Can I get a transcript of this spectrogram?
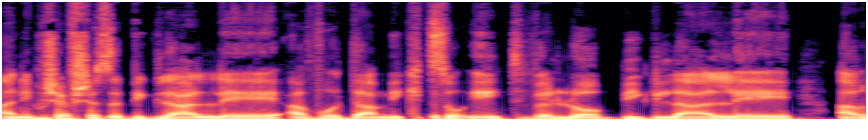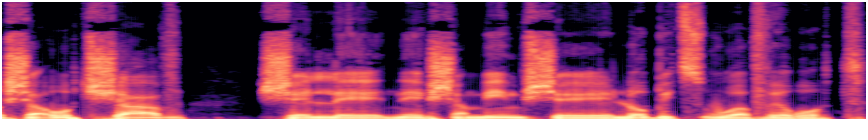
אני חושב שזה בגלל אה, עבודה מקצועית ולא בגלל הרשעות שווא. של אה, נאשמים שלא ביצעו עבירות.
